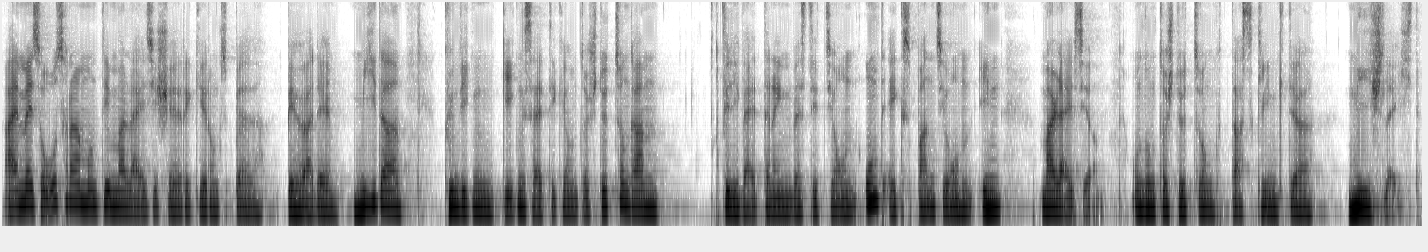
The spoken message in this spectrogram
AMS Osram und die malaysische Regierungsbehörde MIDA kündigen gegenseitige Unterstützung an für die weitere Investition und Expansion in Malaysia. Und Unterstützung, das klingt ja nie schlecht.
